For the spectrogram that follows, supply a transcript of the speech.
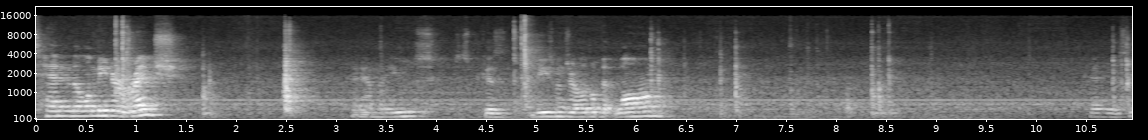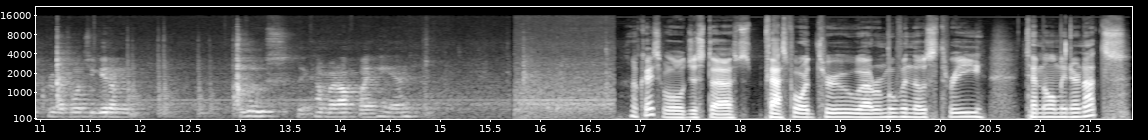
10 millimeter wrench. Okay, I'm going to use just because these ones are a little bit long. Okay, pretty much once you get them loose, they come right off by hand. Okay, so we'll just uh, fast forward through uh, removing those three 10 millimeter nuts.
